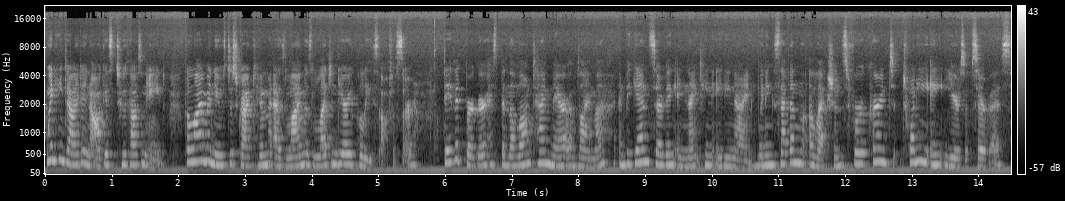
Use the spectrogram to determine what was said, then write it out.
When he died in August 2008, the Lima News described him as Lima's legendary police officer. David Berger has been the longtime mayor of Lima and began serving in 1989, winning seven elections for a current 28 years of service.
